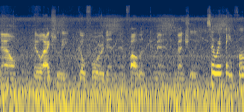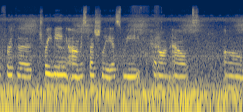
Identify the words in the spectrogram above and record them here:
now he'll actually go forward and, and follow the command eventually. So we're thankful for the training, um, especially as we head on out um,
